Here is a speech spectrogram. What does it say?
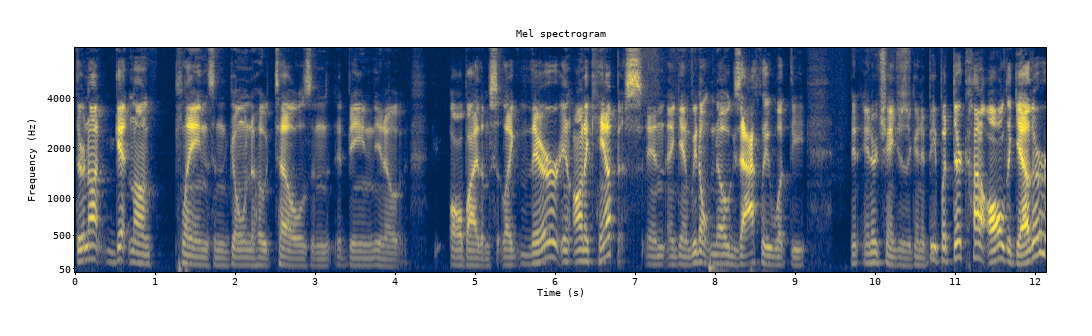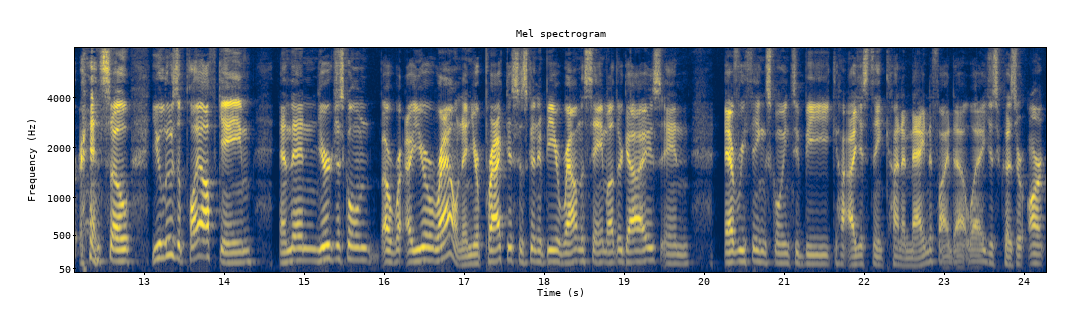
they're not getting on planes and going to hotels and it being you know all by themselves. Like they're in, on a campus, and again, we don't know exactly what the interchanges are going to be, but they're kind of all together, and so you lose a playoff game. And then you're just going, ar- you're around, and your practice is going to be around the same other guys, and everything's going to be i just think kind of magnified that way just because there aren't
